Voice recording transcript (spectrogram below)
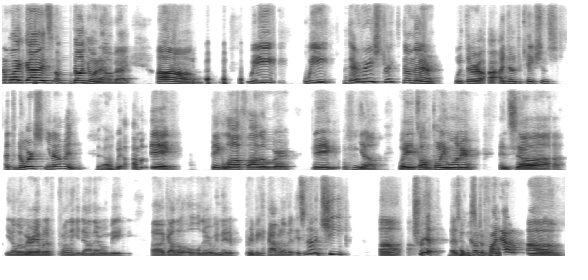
You know what, guys? I'm done going Outback. Um, we we they're very strict down there with their uh, identifications at the doors, you know. And yeah. we, I'm a big, big law follower, big, you know, way to I'm 21er. And so, uh, you know, when we were able to finally get down there, when we uh, got a little older, we made a pretty big habit of it. It's not a cheap uh, trip, as we come true. to find out. Um,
